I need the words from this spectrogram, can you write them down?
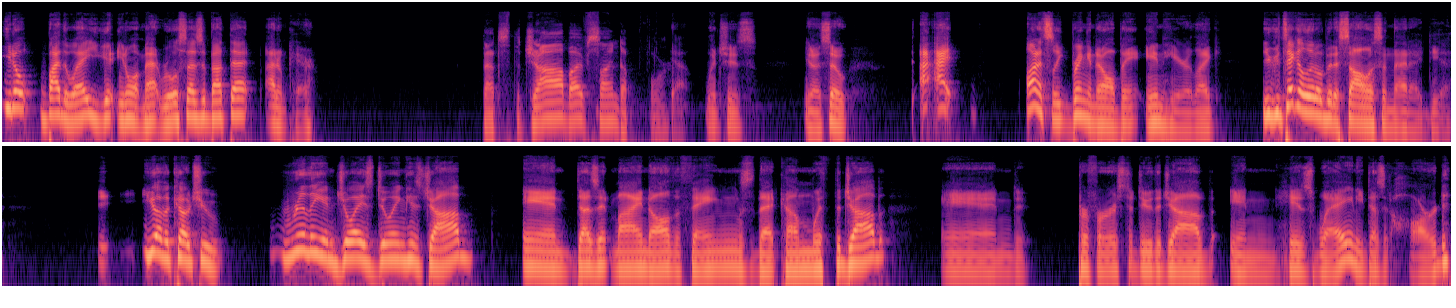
You know, by the way, you get you know what Matt Rhule says about that? I don't care. That's the job I've signed up for. Yeah, which is, you know, so I, I honestly bringing it all in here, like you could take a little bit of solace in that idea. You have a coach who really enjoys doing his job and doesn't mind all the things that come with the job and prefers to do the job in his way and he does it hard,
